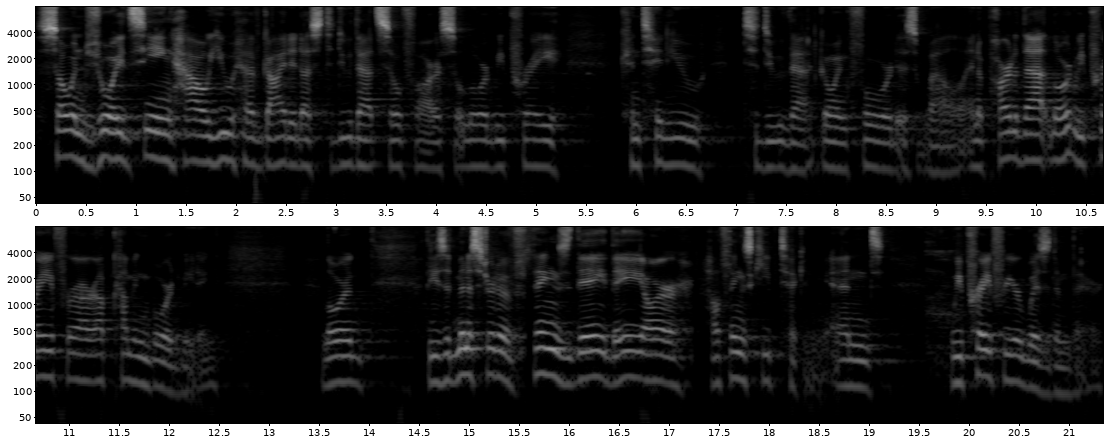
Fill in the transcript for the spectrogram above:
so enjoyed seeing how you have guided us to do that so far. So, Lord, we pray continue to do that going forward as well. And a part of that, Lord, we pray for our upcoming board meeting. Lord, these administrative things, they, they are how things keep ticking. And we pray for your wisdom there.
